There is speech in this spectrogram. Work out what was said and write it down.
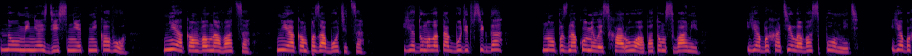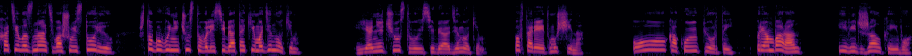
«Но у меня здесь нет никого. Ни о ком волноваться, ни о ком позаботиться. Я думала, так будет всегда, но познакомилась с Хару, а потом с вами. Я бы хотела вас помнить. Я бы хотела знать вашу историю, чтобы вы не чувствовали себя таким одиноким». «Я не чувствую себя одиноким», — повторяет мужчина. «О, какой упертый! Прям баран! И ведь жалко его!»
